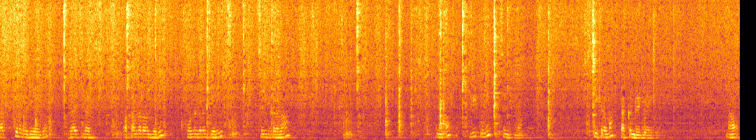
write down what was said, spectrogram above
டக்குன்னு ரெடி ஆகிடும் பேச்சுலர் பசங்களும் சரி பொண்ணுங்களும் சரி செஞ்சுக்கிடலாம். நம்ம வீட்லேயும் செஞ்சுக்கலாம். சீக்கிரமாக டக்குன்னு ரெடி ஆகிடும் நான்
